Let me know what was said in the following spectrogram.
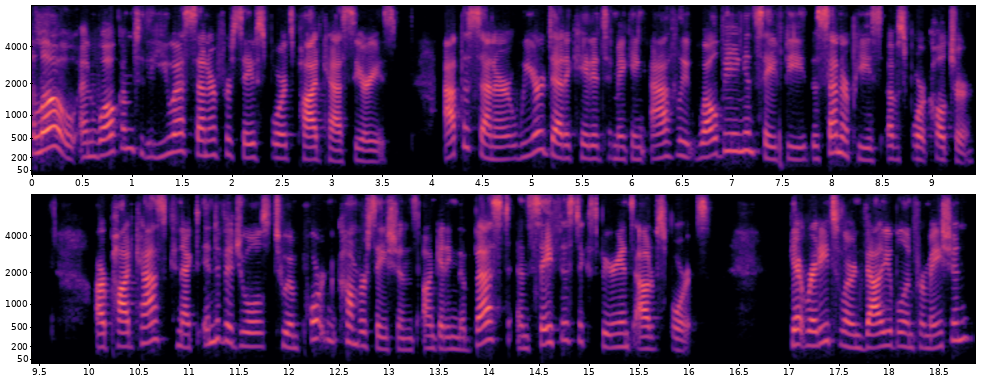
Hello, and welcome to the U.S. Center for Safe Sports podcast series. At the center, we are dedicated to making athlete well being and safety the centerpiece of sport culture. Our podcasts connect individuals to important conversations on getting the best and safest experience out of sports. Get ready to learn valuable information,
